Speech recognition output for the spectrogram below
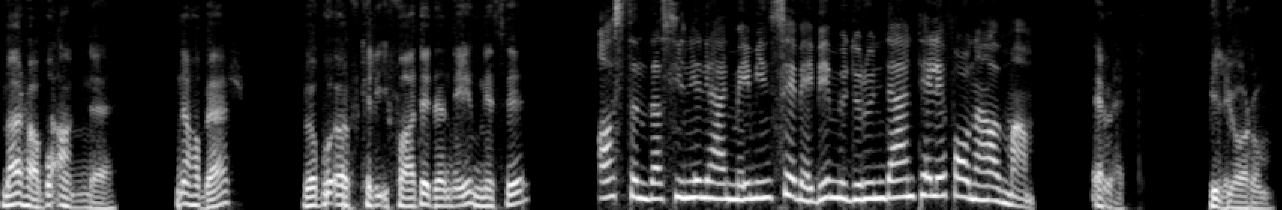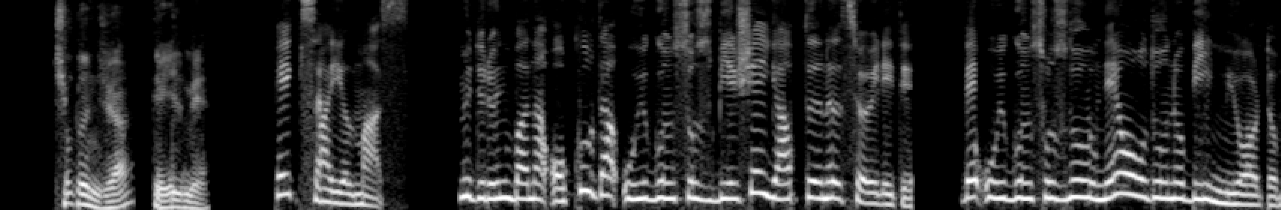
Merhaba anne. Ne haber? Ve bu öfkeli ifade de neyin nesi? Aslında sinirlenmemin sebebi müdüründen telefon almam. Evet. Biliyorum. Çılgınca, değil mi? Pek sayılmaz. Müdürün bana okulda uygunsuz bir şey yaptığını söyledi. Ve uygunsuzluğun ne olduğunu bilmiyordum.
